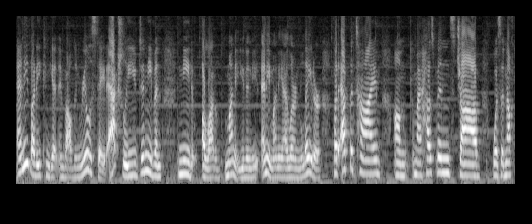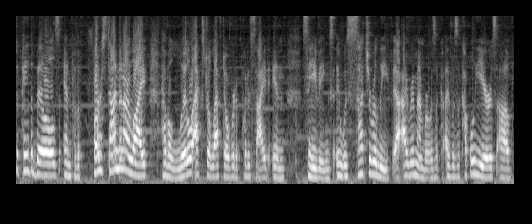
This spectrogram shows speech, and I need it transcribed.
Anybody can get involved in real estate. Actually, you didn't even need a lot of money. You didn't need any money, I learned later. But at the time, um, my husband's job was enough to pay the bills and for the first time in our life, have a little extra left over to put aside in savings. It was such a relief. I remember it was a, it was a couple years of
